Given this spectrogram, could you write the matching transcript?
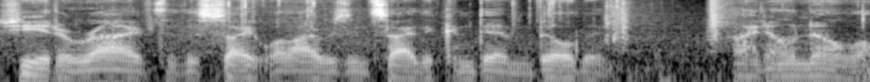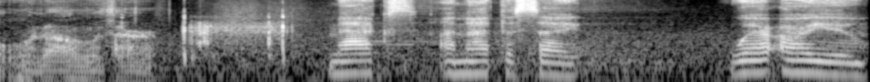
She had arrived to the site while I was inside the condemned building. I don't know what went on with her. Max, I'm at the site. Where are you?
